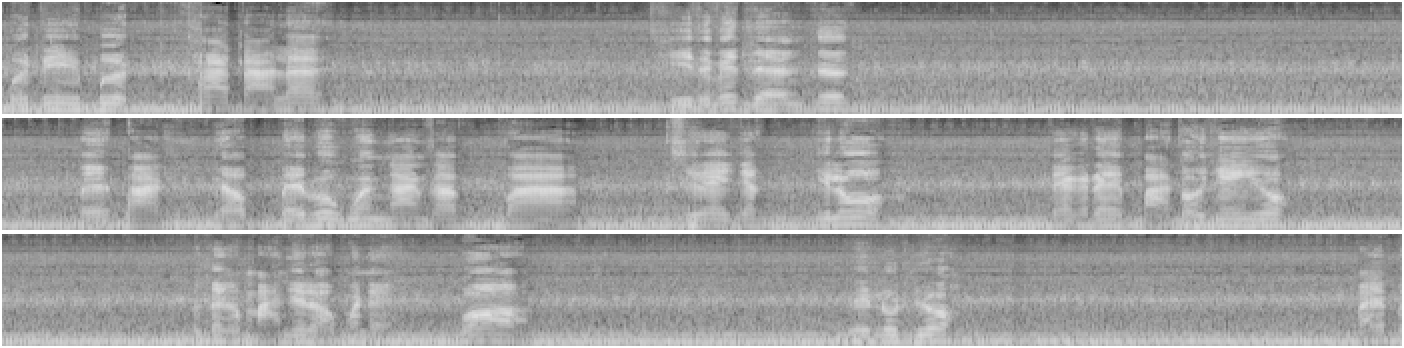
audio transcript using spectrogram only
เบิดนี่เบิดค่าตาเลยขี่ตะเวนแดงคือไปบ้านเดี๋ยวไปบุกเมืองงานครับว่าสิได้จักกิโลแต่ก็ได้ป่าตัวใหญ่อยู่มันจะกระหมันอยู่ดอกมันเนี่ยเพราะได้หลุดอยู่ไปไป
